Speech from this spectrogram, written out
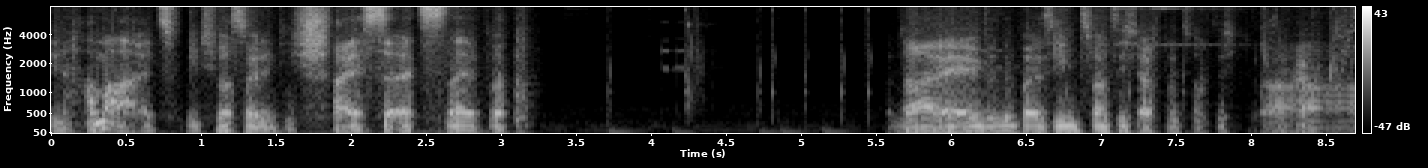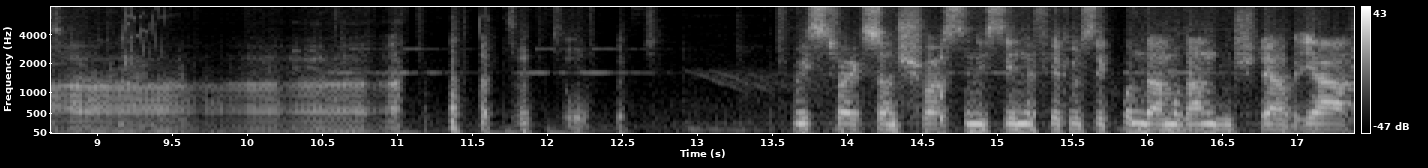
den Hammer als Ulti. Was soll denn die Scheiße als Sniper? Nein, wir sind bei 27, 28 Grad. so. Three Strikes dann Schwachsinn. Ich sehe eine Viertelsekunde am Rand und sterbe. Ja,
